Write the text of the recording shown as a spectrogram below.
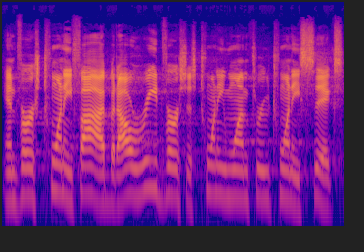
in verse 25. But I'll read verses 21 through 26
